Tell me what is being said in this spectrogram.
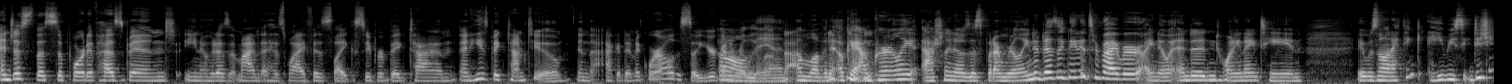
And just the supportive husband, you know, who doesn't mind that his wife is like super big time, and he's big time too in the academic world. So you're gonna Oh really man, love that. I'm loving it. Okay, I'm currently Ashley knows this, but I'm really into Designated Survivor. I know it ended in 2019. It was on I think ABC. Did you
